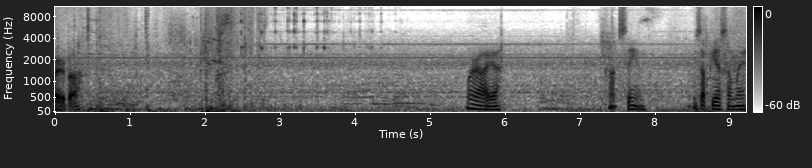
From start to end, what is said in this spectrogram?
Boba. Where are you? Can't see him. He's up here somewhere.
